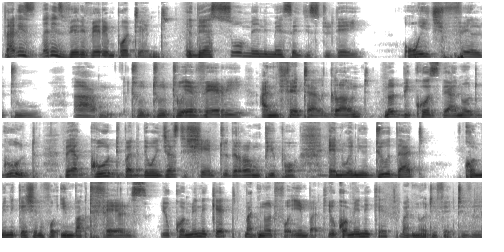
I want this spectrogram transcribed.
that is that is very very important there are so many messages today which fail to um, to, to, to a very unfertile ground, not because they are not good. They are good, but they were just shared to the wrong people. And when you do that, communication for impact fails. You communicate, but not for impact. You communicate, but not effectively.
